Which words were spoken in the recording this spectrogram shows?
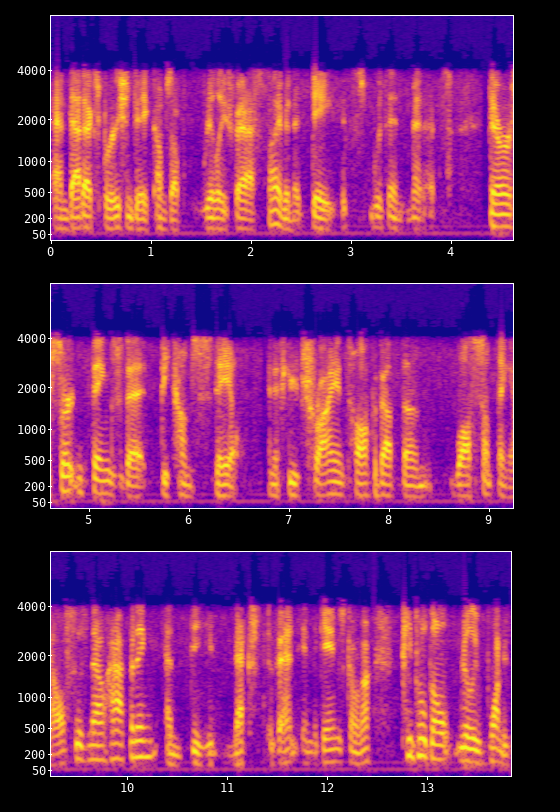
and that expiration date comes up really fast. It's not even a date, it's within minutes there are certain things that become stale. And if you try and talk about them while something else is now happening and the next event in the game is going on, people don't really want to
